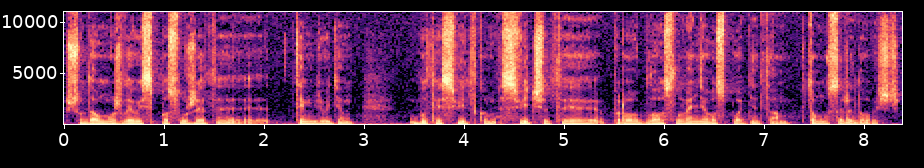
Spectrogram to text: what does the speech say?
що дав можливість послужити тим людям, бути свідком, свідчити про благословення Господнє там, в тому середовищі.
